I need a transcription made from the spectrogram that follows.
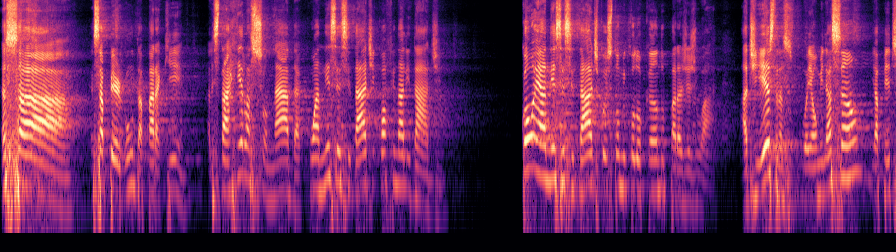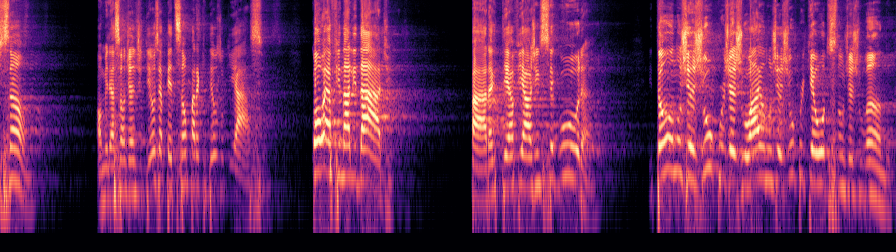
Essa, essa pergunta, para quê? Ela está relacionada com a necessidade e com a finalidade. Qual é a necessidade que eu estou me colocando para jejuar? A de extras foi a humilhação e a petição. A humilhação diante de Deus e a petição para que Deus o guiasse. Qual é a finalidade? Para ter a viagem segura. Então eu não jejuo por jejuar, eu não jejuo porque outros estão jejuando.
